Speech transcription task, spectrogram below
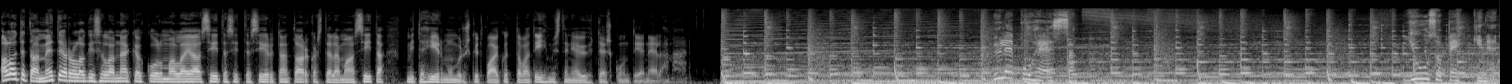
Aloitetaan meteorologisella näkökulmalla ja siitä sitten siirrytään tarkastelemaan sitä, miten hirmumyrskyt vaikuttavat ihmisten ja yhteiskuntien elämään. Ylepuheessa Juuso Pekkinen.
